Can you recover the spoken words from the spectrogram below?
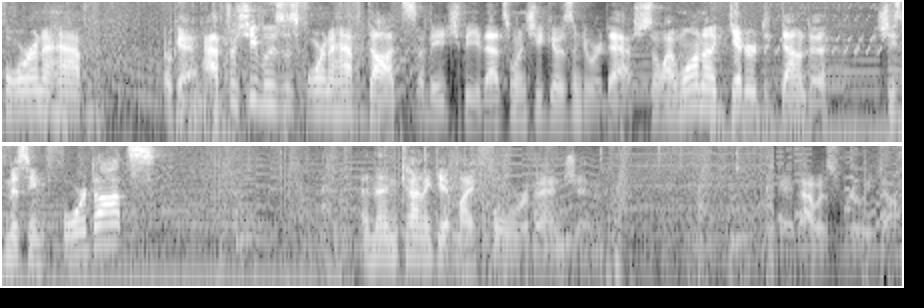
four and a half... Okay, after she loses four and a half dots of HP, that's when she goes into her dash. So I want to get her to, down to... She's missing four dots. And then kind of get my full revenge in. Okay, that was really dumb.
